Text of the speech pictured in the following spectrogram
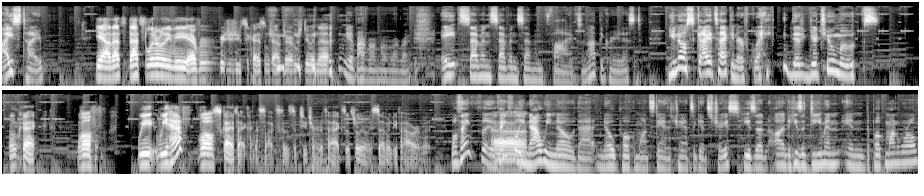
Ice type. Yeah, that's that's literally me every Jujutsu Kaisen chapter. I'm just doing that. yeah, right, right, right, right, right. Eight seven seven seven five. So not the greatest. You know, Sky Attack and Earthquake. Your two moves. Okay. Well, we we have well, Sky Attack kind of sucks because it's a two-turn attack, so it's really only 70 power. But Well, thankfully, thankfully Uh, now we know that no Pokemon stands a chance against Chase. He's an uh, he's a demon in the Pokemon world,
